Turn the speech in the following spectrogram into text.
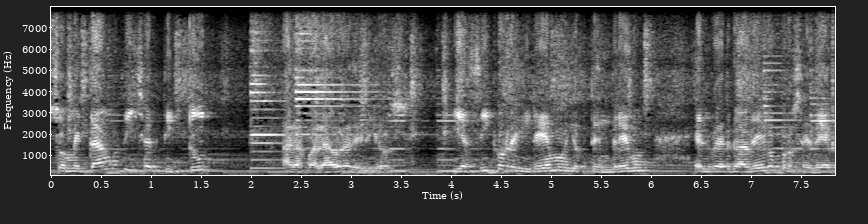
sometamos dicha actitud a la palabra de Dios y así corregiremos y obtendremos el verdadero proceder.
